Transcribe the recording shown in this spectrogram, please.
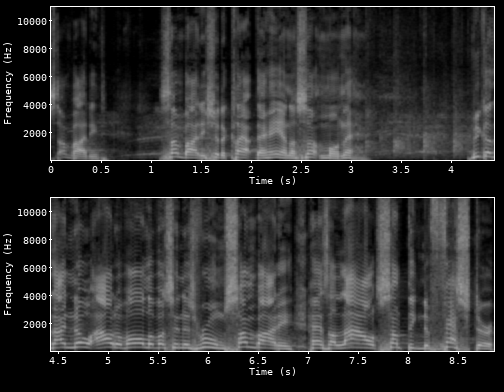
Somebody somebody should have clapped their hand or something on that. Because I know out of all of us in this room, somebody has allowed something to fester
